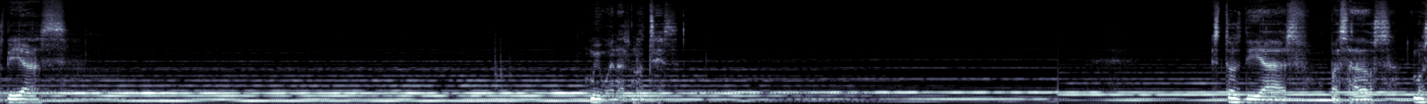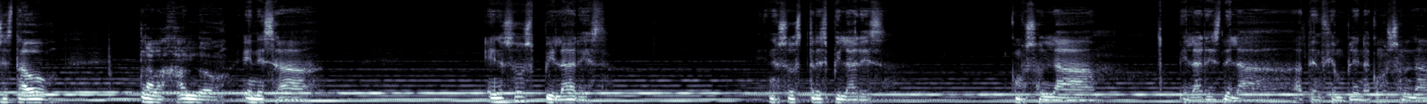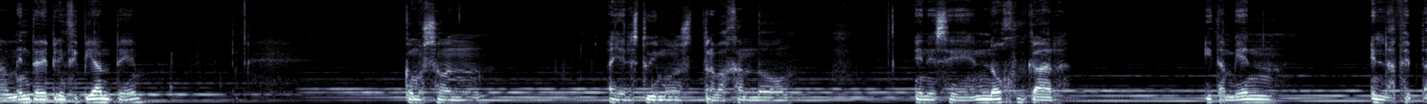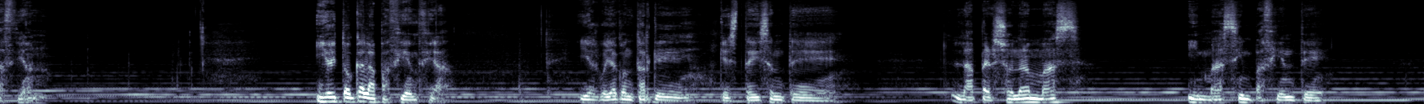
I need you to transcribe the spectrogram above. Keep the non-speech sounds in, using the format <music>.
Buenos días. Muy buenas noches. Estos días pasados hemos estado trabajando en esa en esos pilares en esos tres pilares como son la pilares de la atención plena, como son la mente de principiante, como son... Ayer estuvimos trabajando en ese no juzgar y también en la aceptación. Y hoy toca la paciencia. Y os voy a contar que, que estáis ante la persona más y más impaciente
